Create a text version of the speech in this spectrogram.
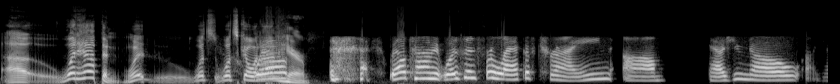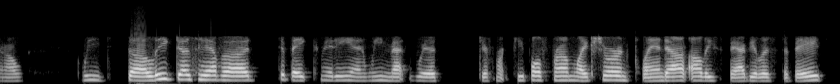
Uh, what happened? What what's what's going well, on here? well, Tom, it wasn't for lack of trying. Um, as you know, you know, we the league does have a debate committee, and we met with different people from Lakeshore and planned out all these fabulous debates.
